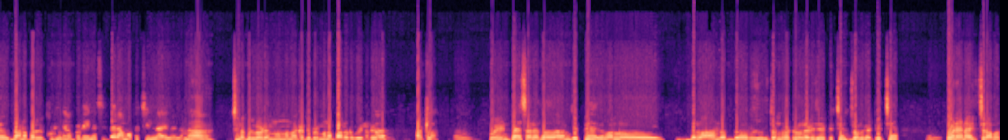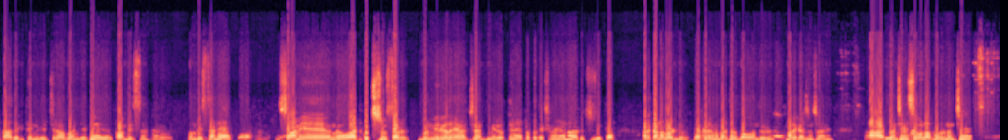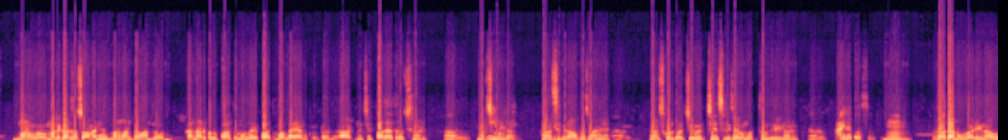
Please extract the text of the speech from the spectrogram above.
కుటుంబం అప్పుడు ఈయన సిద్ధరామప్ప చిన్న చిన్నపిల్లోడే మన అక్కడ ఇప్పుడు మన బాలుడు పోయినాడు కదా అట్లా. పోయింటే సరే అని చెప్పి వాళ్ళు జొన్న రొట్టెలు రెడీ చేయించి జోలు కట్టించి. పోయినైనా ఇచ్చిరాబో తాతకి తిని ఇచ్చిరాబో అని చెప్పి పంపిస్తారు పంపిస్తానే స్వామి వాటికి వచ్చి చూస్తాడు. ఇప్పుడు మీరు కదా నేను వచ్చినట్టు మీరు వచ్చిన ఎట్లా ప్రత్యక్షమైన అటు చూస్తే అక్కడ కనబడ్డు. ఎక్కడ కనబడతాడు భగవంతుడు మల్లికార్జున స్వామి. అటు నుంచి శివలాపూర్ నుంచి మనం మల్లికార్జున స్వామిని మనం అంటాం ఆంధ్రలో కర్ణాటకలో పాతమల్లయ్య పాతమల్లయ్య అనుకుంటాం అటు నుంచి పాదయాత్ర వచ్చినాడు. నడుచుకుంటా. సిద్ధరామప్ప స్వామి. నడుచుకుంటూ వచ్చి వచ్చి శ్రీశైలం మొత్తం తిరిగినాడు. ఆయన కోసం. తాత నువ్వు అడిగినావు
